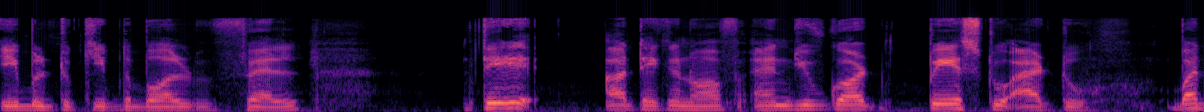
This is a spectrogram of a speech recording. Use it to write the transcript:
able to keep the ball well. They are taken off, and you've got pace to add to. But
